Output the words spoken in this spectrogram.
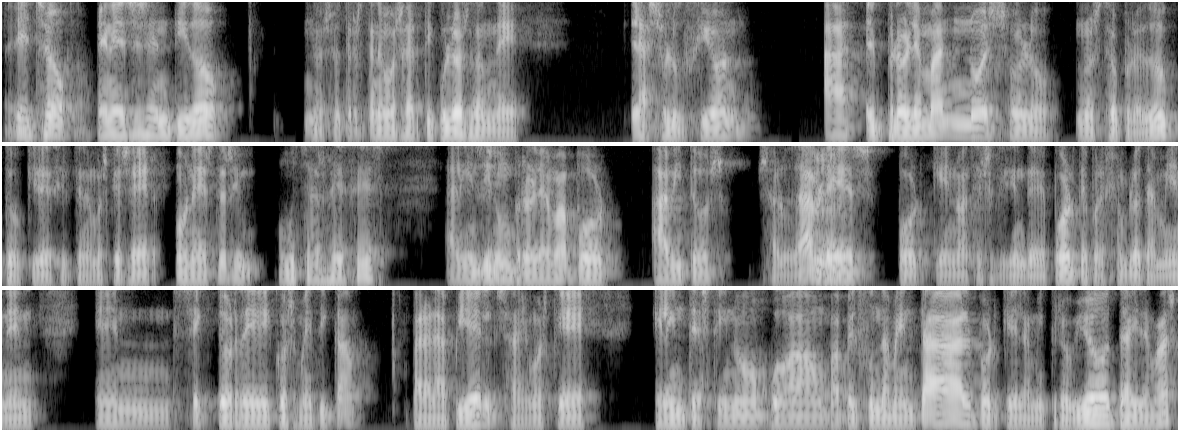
De hecho, en ese sentido, nosotros tenemos artículos donde la solución el problema no es solo nuestro producto. Quiero decir, tenemos que ser honestos y muchas veces alguien tiene un problema por hábitos saludables, porque no hace suficiente deporte. Por ejemplo, también en, en sector de cosmética, para la piel, sabemos que el intestino juega un papel fundamental porque la microbiota y demás,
